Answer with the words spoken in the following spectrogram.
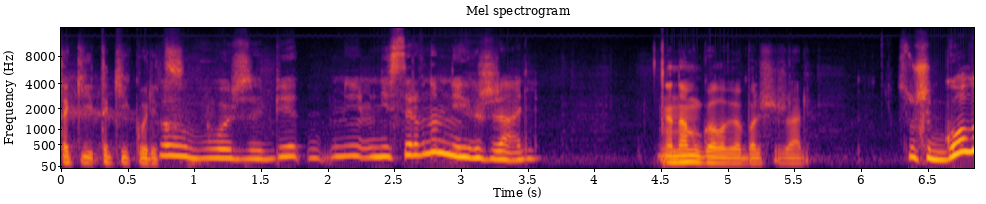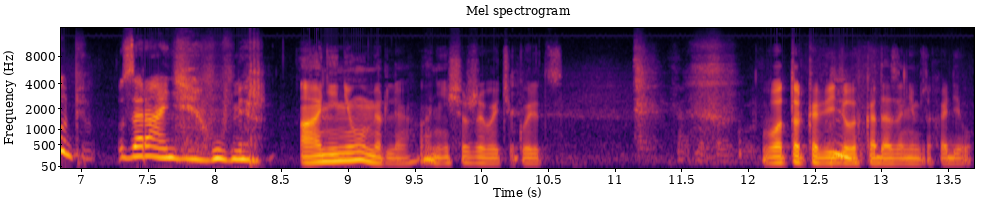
Такие, такие О курицы. боже, бед... мне, мне все равно мне их жаль. А нам голубя больше жаль. Слушай, голубь заранее умер. А они не умерли, они еще живы, эти курицы. Вот только видел их, когда за ним заходил.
